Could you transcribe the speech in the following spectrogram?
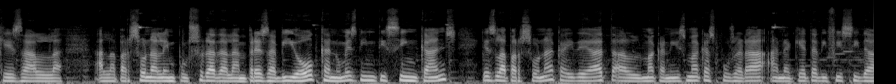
que és el, la persona, la impulsora de l'empresa Bio, que només 25 anys és la persona que ha ideat el mecanisme que es posarà en aquest edifici de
